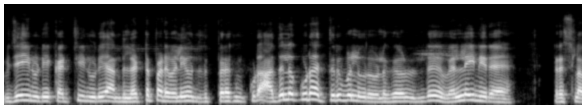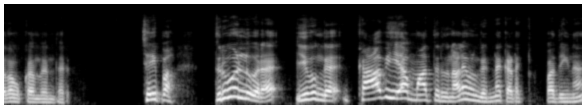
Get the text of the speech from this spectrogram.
விஜயினுடைய கட்சியினுடைய அந்த லெட்டர் பேட் வெளியே வந்ததுக்கு பிறகும் கூட அதில் கூட திருவள்ளுவர் அவர்கள் வந்து வெள்ளை நிற ட்ரெஸ்ஸில் தான் உட்காந்துருந்தார் சரிப்பா திருவள்ளுவரை இவங்க காவியாக மாற்றுறதுனால இவங்க என்ன கிடைக்கும்? பார்த்தீங்கன்னா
